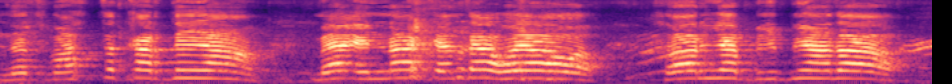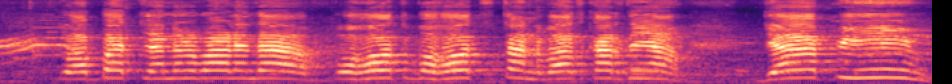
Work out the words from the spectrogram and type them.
ਨਤਮਸਤਕ ਕਰਦੇ ਆ ਮੈਂ ਇੰਨਾ ਕਹਿੰਦਾ ਹੋਇਆ ਸਾਰੀਆਂ ਬੀਬੀਆਂ ਦਾ ਬਾਬਾ ਚੈਨਲ ਵਾਲਿਆਂ ਦਾ ਬਹੁਤ ਬਹੁਤ ਧੰਨਵਾਦ ਕਰਦੇ ਆ ਜੈ ਭੀਮ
